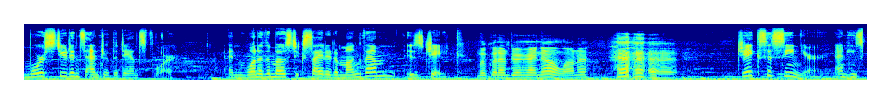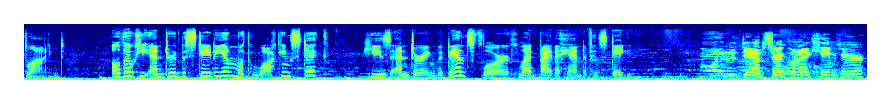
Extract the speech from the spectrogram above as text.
more students enter the dance floor. And one of the most excited among them is Jake. Look what I'm doing right now, Lana. Jake's a senior, and he's blind. Although he entered the stadium with a walking stick, he's entering the dance floor led by the hand of his date. I wanted to dance right when I came here,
